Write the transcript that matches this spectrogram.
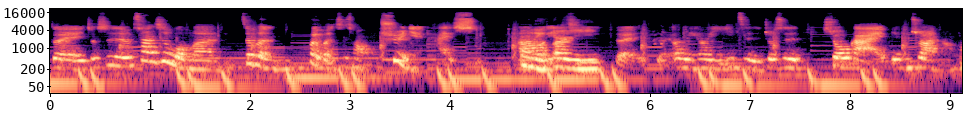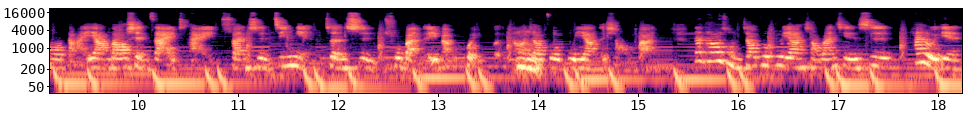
对，就是算是我们这本绘本是从去年开始。二零二一，对对，二零二一一直就是修改编撰，然后打样，到现在才算是今年正式出版的一版绘本，然后叫做《不一样的小班》。嗯。那它为什么叫做不一样的小班？其实是它有一点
